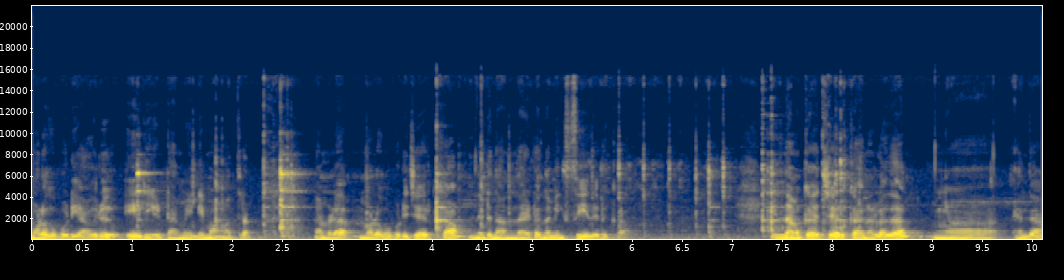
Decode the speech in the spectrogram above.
മുളക് പൊടി ആ ഒരു എരി കിട്ടാൻ വേണ്ടി മാത്രം നമ്മൾ മുളക് പൊടി ചേർക്കുക. എന്നിട്ട് നന്നായിട്ടൊന്ന് മിക്സ് ചെയ്തെടുക്കുക. ഇനി നമുക്ക് ചേർക്കാനുള്ളത് എന്താ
